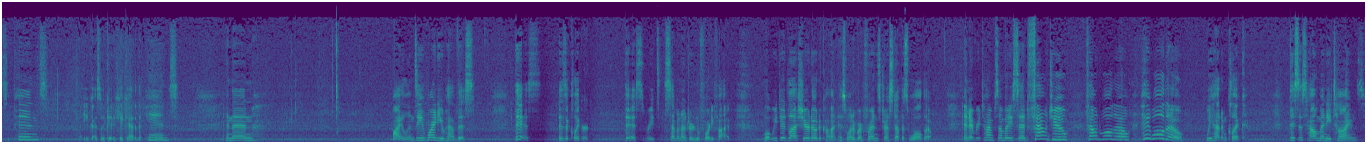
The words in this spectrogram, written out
Some pins. Thought you guys would get a kick out of the pins. And then, why Lindsay, why do you have this? This is a clicker. This reads 745. What we did last year at Otakon is one of our friends dressed up as Waldo. And every time somebody said, found you, found Waldo, hey Waldo, we had him click. This is how many times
